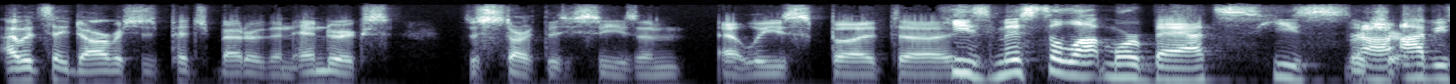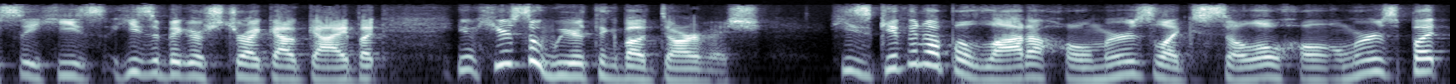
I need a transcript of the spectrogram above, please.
I would say Darvish has pitched better than Hendricks to start the season at least, but uh, he's missed a lot more bats. He's uh, sure. obviously he's he's a bigger strikeout guy, but you know here's the weird thing about Darvish he's given up a lot of homers, like solo homers, but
